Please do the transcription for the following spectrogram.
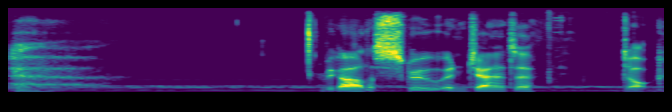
Regardless, screw and janitor, dock.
